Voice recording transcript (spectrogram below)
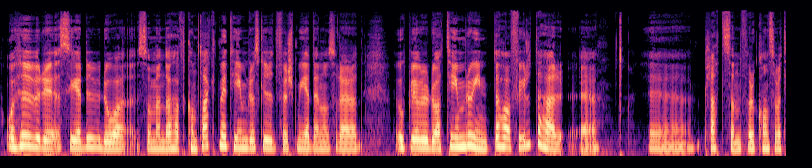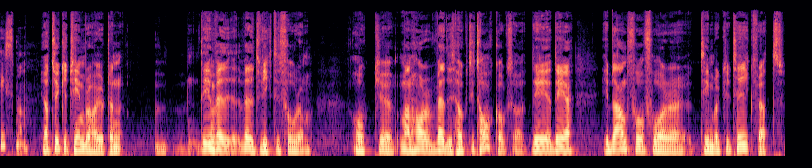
Och hur ser du då, som ändå har haft kontakt med Timbro och skrivit för Smeden och sådär, upplever du då att Timbro inte har fyllt det här Eh, Eh, platsen för konservatismen? Jag tycker Timbro har gjort en, det är en väldigt, väldigt viktigt forum och eh, man har väldigt högt i tak också. Det, det, ibland får, får Timbro kritik för att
